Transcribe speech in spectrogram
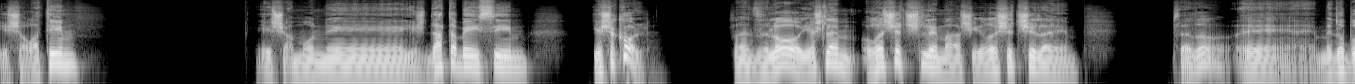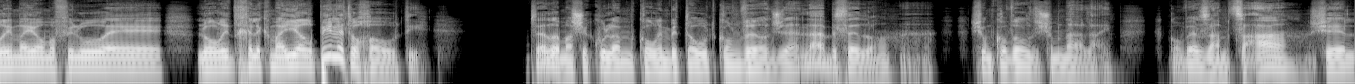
יש שרתים, יש המון, אה, יש דאטאבייסים, יש הכל. זאת אומרת, זה לא, יש להם רשת שלמה שהיא רשת שלהם. בסדר? אה, מדברים היום אפילו אה, להוריד חלק מה-ERP לתוך ה-OT. בסדר? מה שכולם קוראים בטעות קונברג', לא, בסדר. שום קונברג' ושום נעליים. קונברג' זה המצאה של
